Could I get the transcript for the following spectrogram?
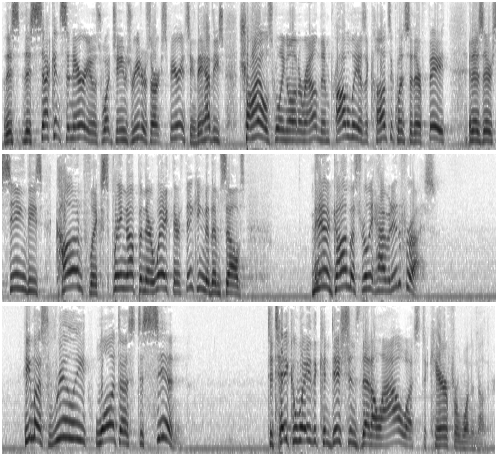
This, this second scenario is what James readers are experiencing. They have these trials going on around them, probably as a consequence of their faith. And as they're seeing these conflicts spring up in their wake, they're thinking to themselves, man, God must really have it in for us. He must really want us to sin, to take away the conditions that allow us to care for one another.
